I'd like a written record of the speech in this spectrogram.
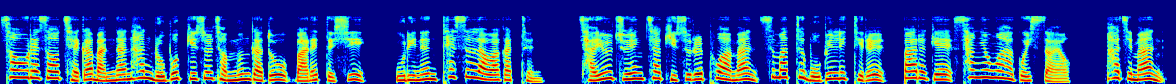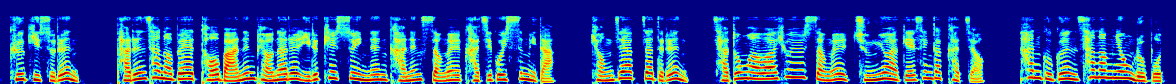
서울에서 제가 만난 한 로봇 기술 전문가도 말했듯이 우리는 테슬라와 같은 자율주행차 기술을 포함한 스마트 모빌리티를 빠르게 상용화하고 있어요. 하지만 그 기술은 다른 산업에 더 많은 변화를 일으킬 수 있는 가능성을 가지고 있습니다. 경제학자들은 자동화와 효율성을 중요하게 생각하죠. 한국은 산업용 로봇,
